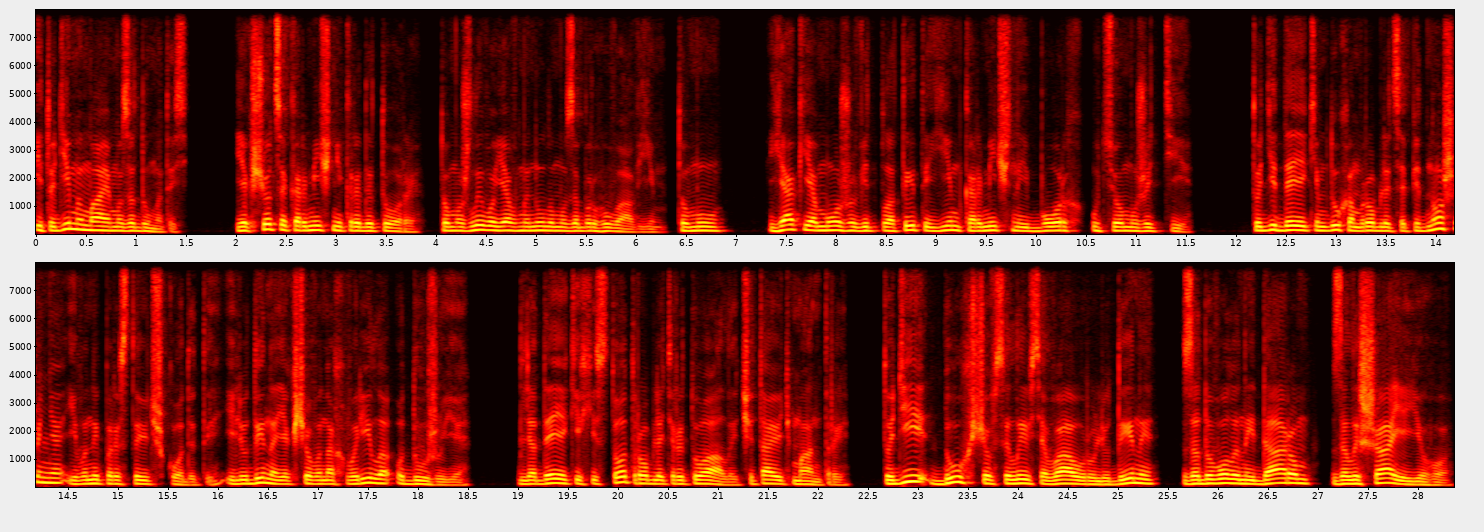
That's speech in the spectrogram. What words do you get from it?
І тоді ми маємо задуматись якщо це кармічні кредитори, то, можливо, я в минулому заборгував їм. Тому як я можу відплатити їм кармічний борг у цьому житті? Тоді деяким духам робляться підношення і вони перестають шкодити, і людина, якщо вона хворіла, одужує. Для деяких істот роблять ритуали, читають мантри. Тоді дух, що вселився в ауру людини, задоволений даром, залишає його,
